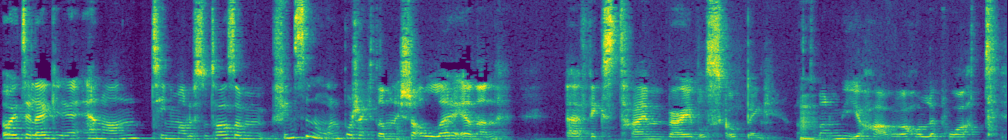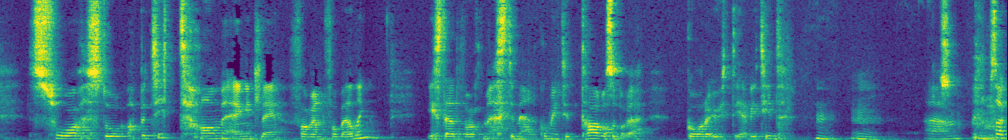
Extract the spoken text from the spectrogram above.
og i tillegg, en annen ting vi har lyst til å ta, som fins i noen prosjekter, men ikke alle, er den uh, fixed time variable scoping. At mm. man mye hardere holder på at så stor appetitt har vi egentlig for en forbedring, i stedet for at vi estimerer hvor mye tid det tar, og så bare går det ut i evig tid. Mm. Mm. Um, så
